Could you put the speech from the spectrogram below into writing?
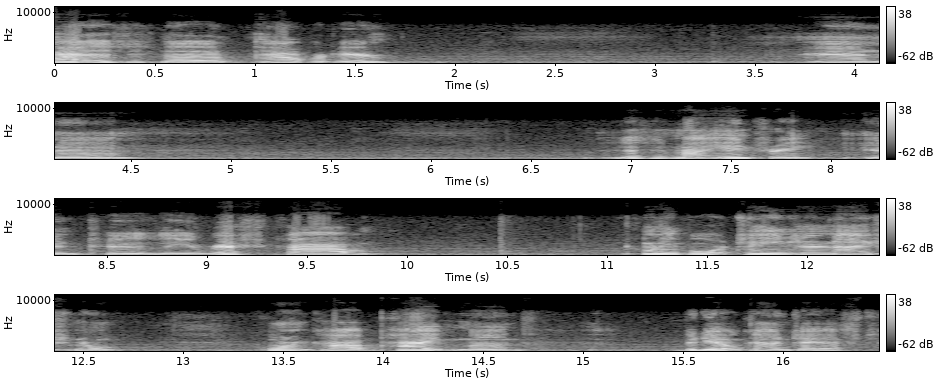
Hi, this is uh, Alfred here. And uh, this is my entry into the Aristocob 2014 International Corn Cob Pipe Month video contest.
